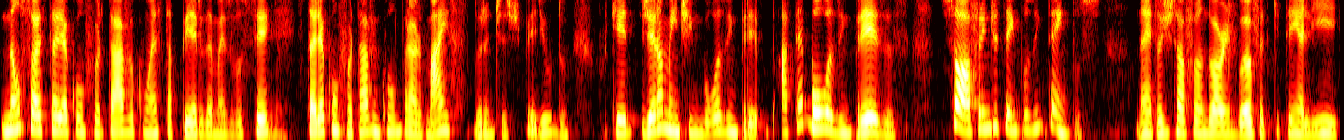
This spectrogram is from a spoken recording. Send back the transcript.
não só estaria confortável com esta perda, mas você Né. estaria confortável em comprar mais durante este período? Porque geralmente em boas empresas, até boas empresas, sofrem de tempos em tempos. Né? Então a gente estava falando do Warren Buffett, que tem ali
